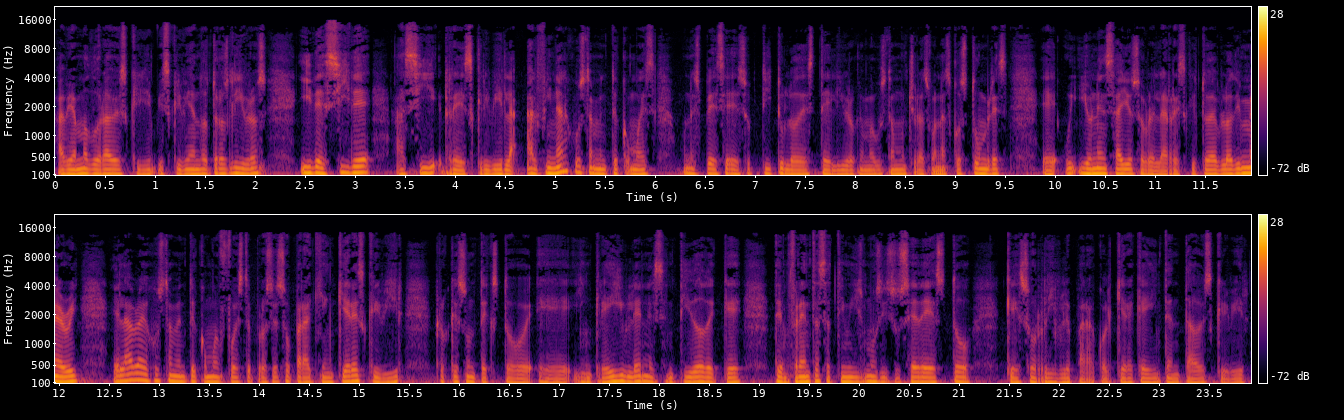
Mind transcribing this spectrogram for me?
había madurado escri- escribiendo otros libros y decide así reescribirla. Al final, justamente como es una especie de subtítulo de este libro que me gusta mucho, Las Buenas Costumbres, eh, y un ensayo sobre la reescritura de Bloody Mary, él habla de justamente cómo fue este proceso para quien quiere escribir. Creo que es un texto eh, increíble en el sentido de que te enfrentas a ti mismo si sucede esto que es horrible para cualquiera que haya intentado escribir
